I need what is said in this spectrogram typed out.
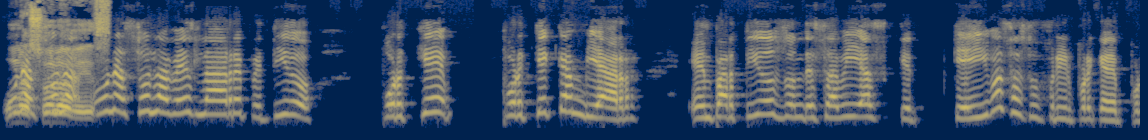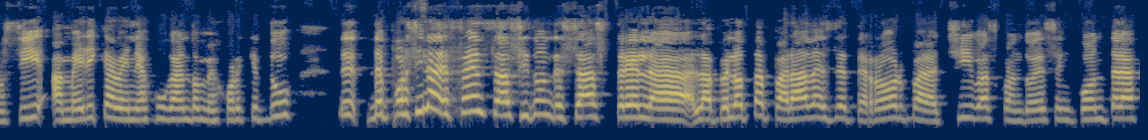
Una, sola vez. Una sola vez la ha repetido. ¿Por qué? ¿por qué cambiar en partidos donde sabías que, que, ibas a sufrir porque de por sí América venía jugando mejor que tú? De, por sí la defensa ha sido un desastre, la, la pelota parada es de terror para Chivas cuando es en contra.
